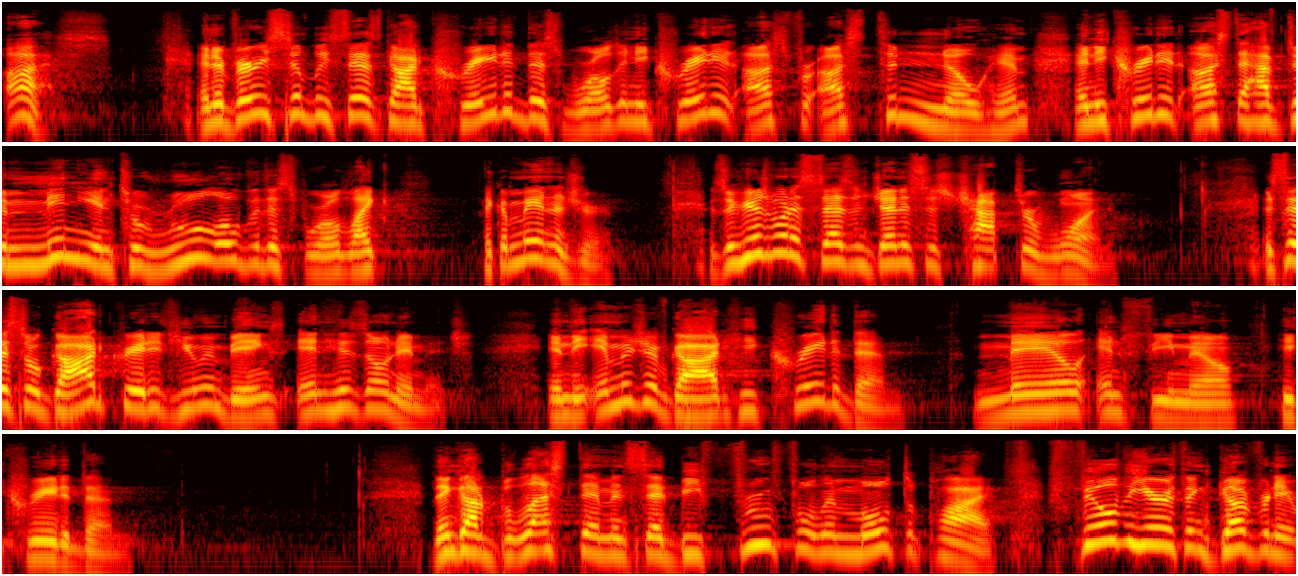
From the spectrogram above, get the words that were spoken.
us. And it very simply says God created this world and He created us for us to know Him, and He created us to have dominion to rule over this world like, like a manager. And so here's what it says in Genesis chapter 1 it says, So God created human beings in His own image. In the image of God, he created them. Male and female, he created them. Then God blessed them and said, Be fruitful and multiply. Fill the earth and govern it.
